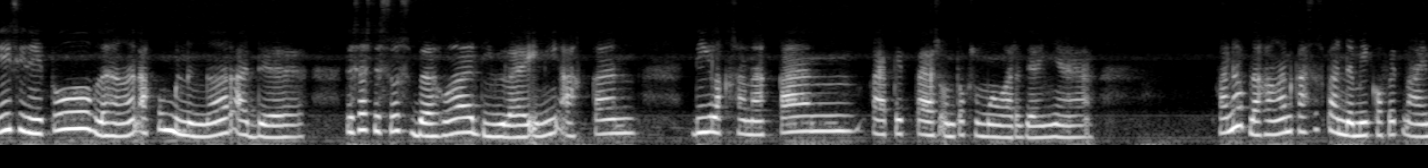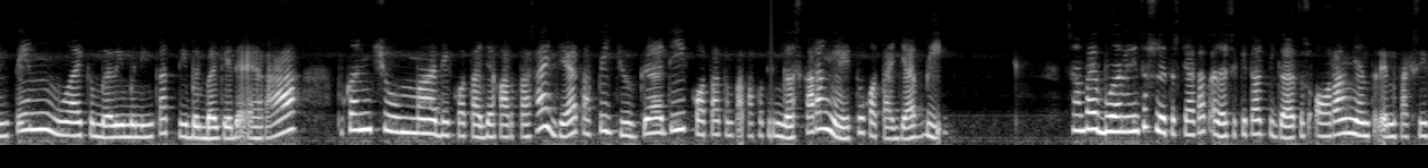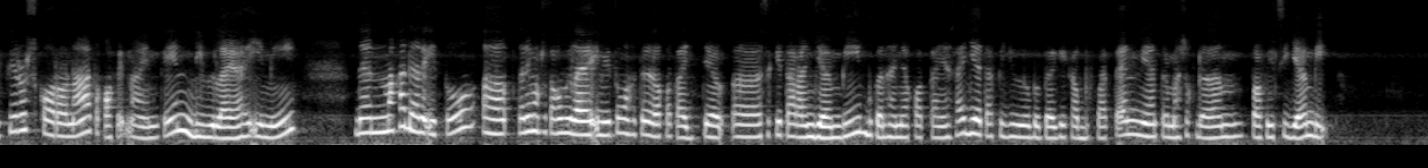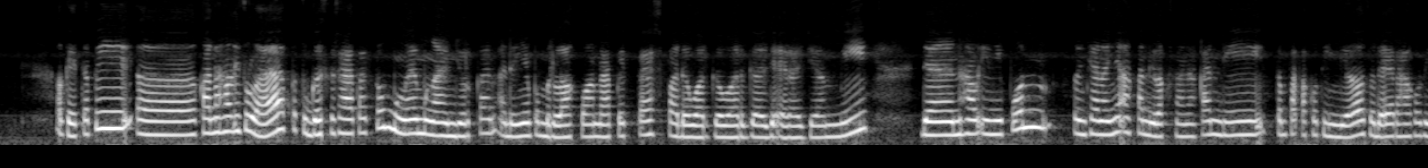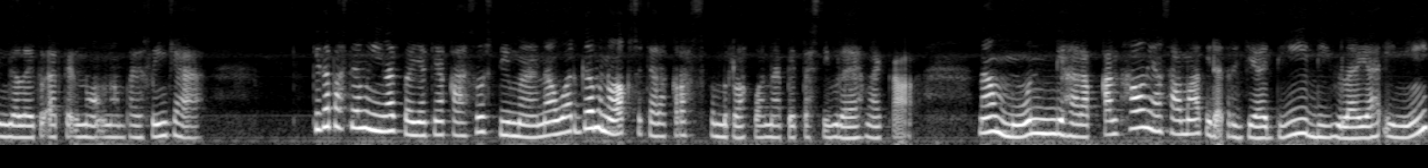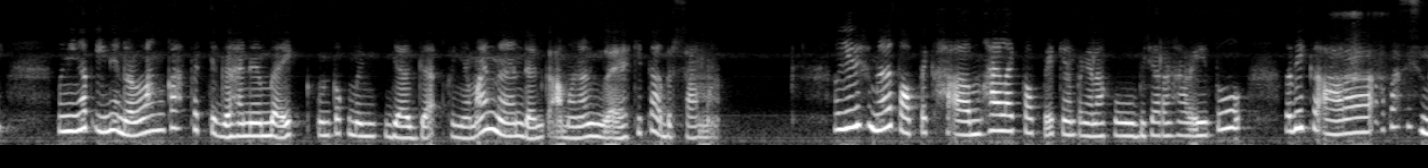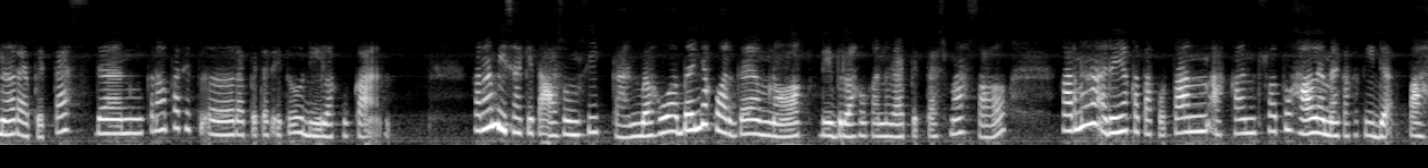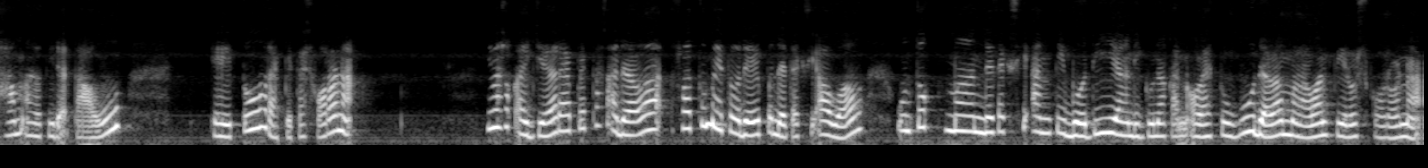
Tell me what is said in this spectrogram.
jadi sini tuh belakangan aku mendengar ada desas-desus bahwa di wilayah ini akan dilaksanakan rapid test untuk semua warganya karena belakangan kasus pandemi COVID-19 mulai kembali meningkat di berbagai daerah bukan cuma di kota Jakarta saja, tapi juga di kota tempat aku tinggal sekarang yaitu kota Jambi. Sampai bulan ini sudah tercatat ada sekitar 300 orang yang terinfeksi virus corona atau COVID-19 di wilayah ini. Dan maka dari itu, uh, tadi maksud aku wilayah ini tuh maksudnya adalah kota uh, sekitaran Jambi, bukan hanya kotanya saja, tapi juga berbagai kabupaten yang termasuk dalam provinsi Jambi. Oke, tapi uh, karena hal itulah petugas kesehatan tuh mulai menganjurkan adanya pemberlakuan rapid test pada warga-warga daerah Jambi dan hal ini pun rencananya akan dilaksanakan di tempat aku tinggal atau daerah aku tinggal yaitu RT 06 Payaslinca. Kita pasti mengingat banyaknya kasus di mana warga menolak secara keras pemberlakuan rapid test di wilayah mereka. Namun diharapkan hal yang sama tidak terjadi di wilayah ini mengingat ini adalah langkah pencegahan yang baik untuk menjaga kenyamanan dan keamanan wilayah kita bersama. Oh, jadi sebenarnya topik um, highlight topik yang pengen aku bicarakan hari itu lebih ke arah apa sih sebenarnya rapid test dan kenapa sih uh, rapid test itu dilakukan. Karena bisa kita asumsikan bahwa banyak warga yang menolak diberlakukan rapid test massal karena adanya ketakutan akan suatu hal yang mereka tidak paham atau tidak tahu yaitu rapid test corona. Ini masuk aja, rapid test adalah suatu metode pendeteksi awal untuk mendeteksi antibodi yang digunakan oleh tubuh dalam melawan virus corona.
